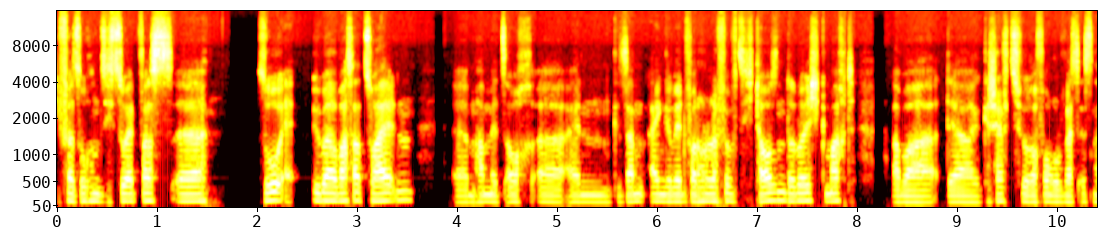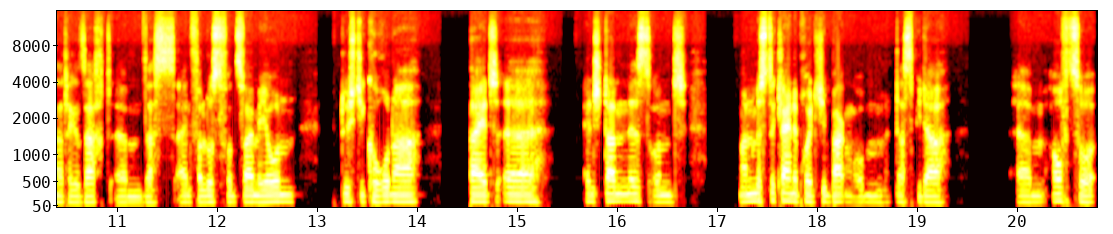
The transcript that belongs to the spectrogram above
Die versuchen sich so etwas äh, so äh, über Wasser zu halten, ähm, haben jetzt auch äh, einen Gesamteingewinn von 150.000 dadurch gemacht. Aber der Geschäftsführer von Rot-Weiß Essen hatte gesagt, ähm, dass ein Verlust von zwei Millionen durch die Corona-Zeit äh, entstanden ist und man müsste kleine Brötchen backen, um das wieder ähm, aufzu,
